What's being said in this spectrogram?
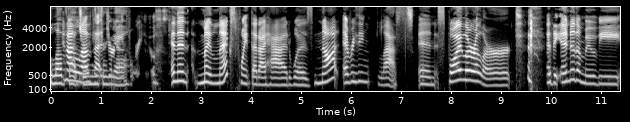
Love and that i love journey that for journey you. for you and then my next point that i had was not everything lasts and spoiler alert at the end of the movie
